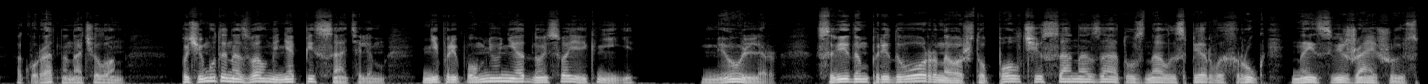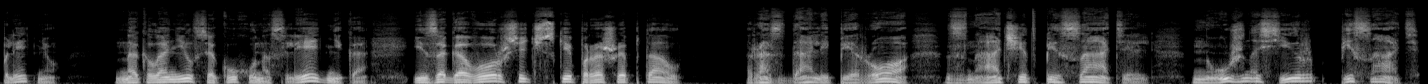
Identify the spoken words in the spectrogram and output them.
— аккуратно начал он, — «почему ты назвал меня писателем? Не припомню ни одной своей книги». Мюллер с видом придворного, что полчаса назад узнал из первых рук наисвежайшую сплетню, наклонился к уху наследника и заговорщически прошептал «Раздали перо, значит, писатель. Нужно, сир, писать.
